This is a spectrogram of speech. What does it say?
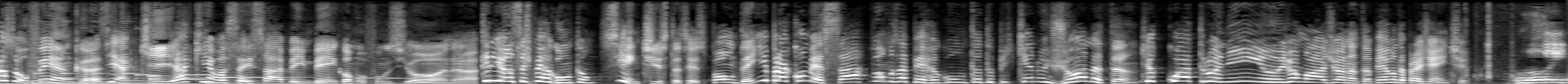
Eu sou o Fencas e aqui, aqui vocês sabem bem como funciona. Crianças perguntam, cientistas respondem e para começar, vamos à pergunta do pequeno Jonathan, de quatro aninhos. Vamos lá, Jonathan, pergunta pra gente. Oi,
